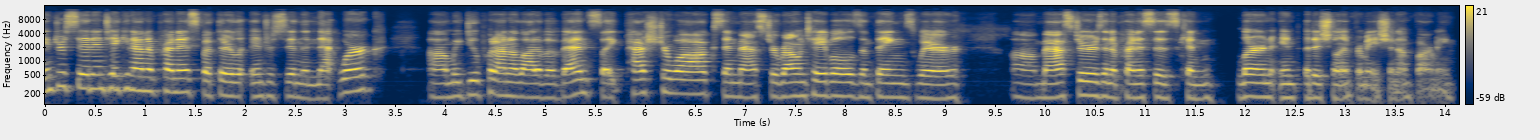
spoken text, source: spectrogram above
interested in taking on apprentice, but they're interested in the network, um, we do put on a lot of events like pasture walks and master roundtables and things where uh, masters and apprentices can learn in additional information on farming.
